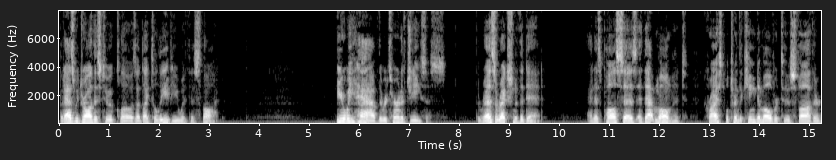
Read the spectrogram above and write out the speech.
But as we draw this to a close, I'd like to leave you with this thought. Here we have the return of Jesus, the resurrection of the dead. And as Paul says, at that moment, Christ will turn the kingdom over to his Father,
